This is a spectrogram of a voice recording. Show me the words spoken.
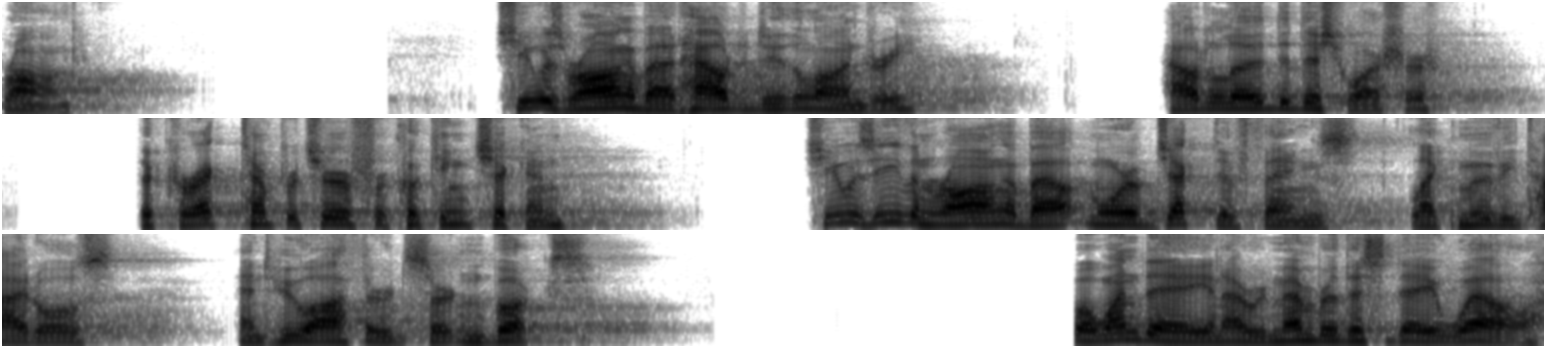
wrong. She was wrong about how to do the laundry, how to load the dishwasher, the correct temperature for cooking chicken. She was even wrong about more objective things like movie titles and who authored certain books. Well, one day, and I remember this day well,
